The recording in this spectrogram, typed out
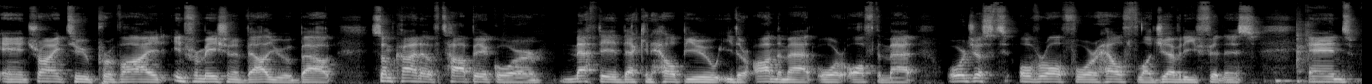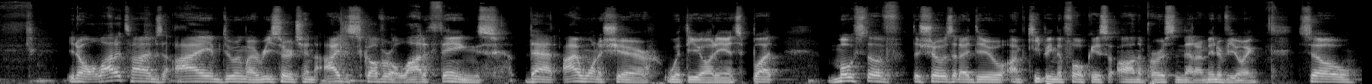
and trying to provide information and value about some kind of topic or method that can help you either on the mat or off the mat, or just overall for health, longevity, fitness. And you know, a lot of times I am doing my research and I discover a lot of things that I want to share with the audience, but most of the shows that I do, I'm keeping the focus on the person that I'm interviewing. So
